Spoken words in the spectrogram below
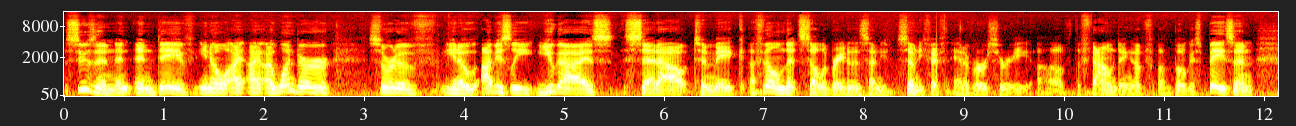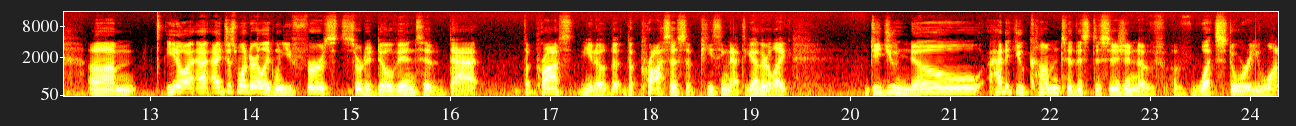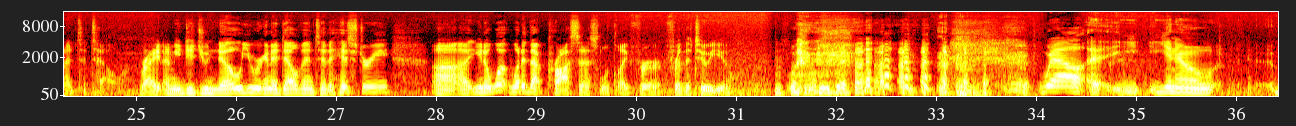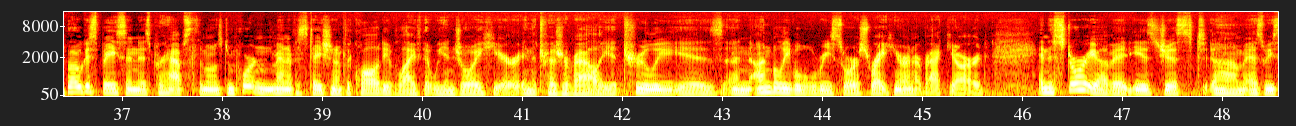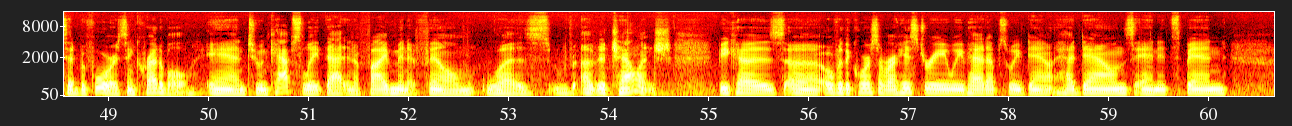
Susan and, and Dave, you know, I, I wonder, sort of, you know, obviously you guys set out to make a film that celebrated the 70, 75th anniversary of the founding of, of Bogus Basin. Um, you know, I, I just wonder, like, when you first sort of dove into that, the process, you know, the, the process of piecing that together, like, did you know how did you come to this decision of, of what story you wanted to tell right? I mean did you know you were going to delve into the history? Uh, you know what what did that process look like for for the two of you? Well, uh, y- you know, Bogus Basin is perhaps the most important manifestation of the quality of life that we enjoy here in the Treasure Valley. It truly is an unbelievable resource right here in our backyard. And the story of it is just, um, as we said before, it's incredible. And to encapsulate that in a five minute film was a, a challenge. Because uh, over the course of our history, we've had ups, we've down, had downs, and it's been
